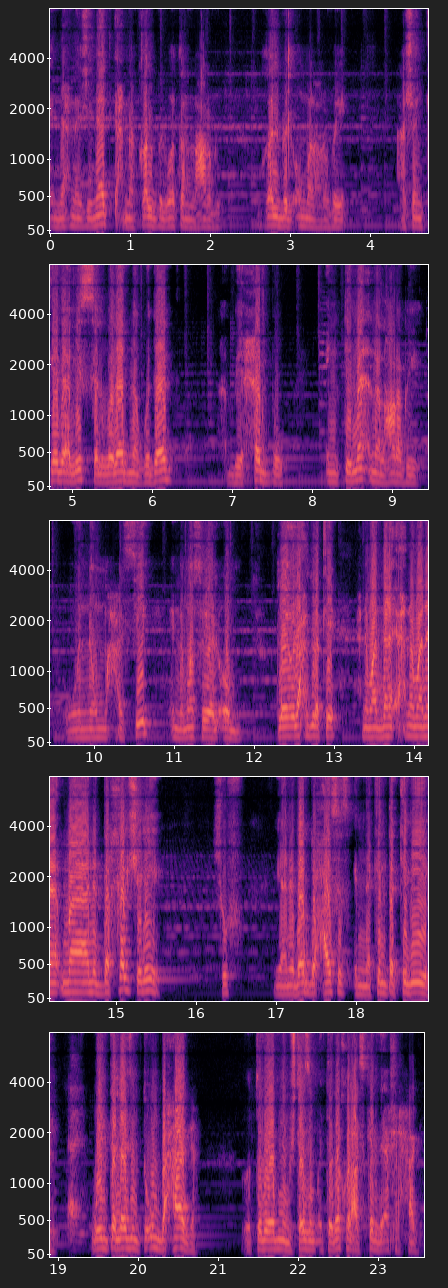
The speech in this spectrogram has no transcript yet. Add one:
إن إحنا جينات إحنا قلب الوطن العربي وقلب الأمة العربية. عشان كده لسه الولادنا جداد بيحبوا انتمائنا العربي وإن هم حاسين إن مصر هي الأم. تلاقي واحد يقول لك إيه؟ إحنا ما إحنا ما, ما نتدخلش ليه؟ شوف يعني برضه حاسس إنك أنت الكبير أيوه. وأنت لازم تقوم بحاجة. قلت له يا ابني مش لازم التدخل عسكري دي آخر حاجة.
